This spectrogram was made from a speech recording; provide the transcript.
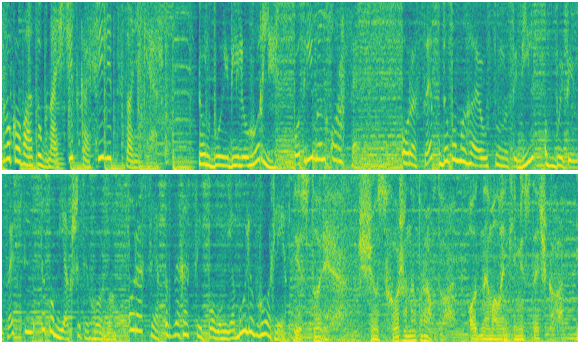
звукова зубна щітка Philips Sonicare. Турбує біль у горлі? Потрібен Орасеп. Орасеп допомагає усунути біль, вбити інфекцію та пом'якшити горло. Орасеп загаси полум'я болю в горлі. Історія, що схожа на правду. Одне маленьке містечко і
